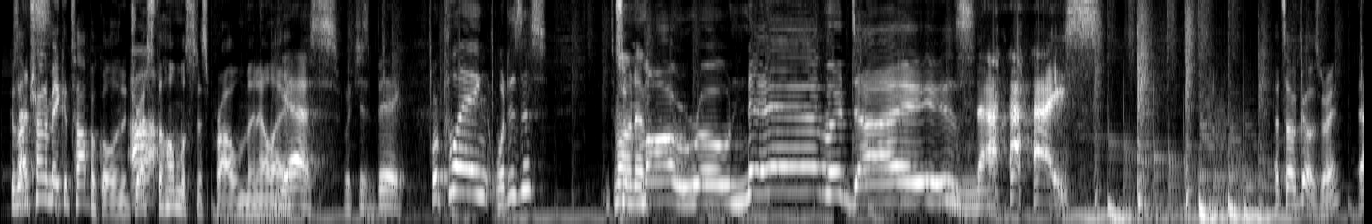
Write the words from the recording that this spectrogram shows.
Because I'm trying to make it topical and address Ah. the homelessness problem in LA. Yes, which is big. We're playing. What is this? Tomorrow. Never- Tomorrow never dies. Nice. That's how it goes, right? Uh,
